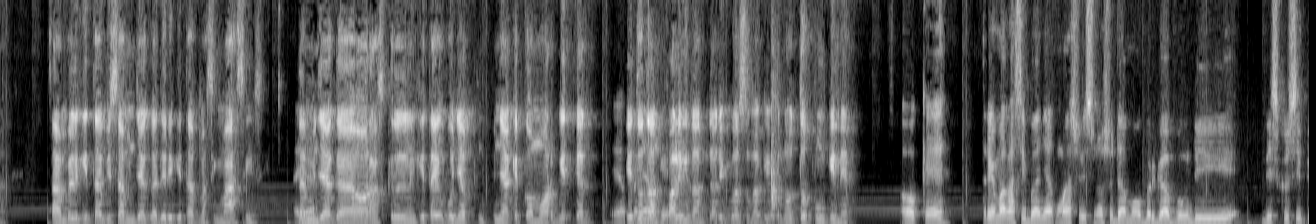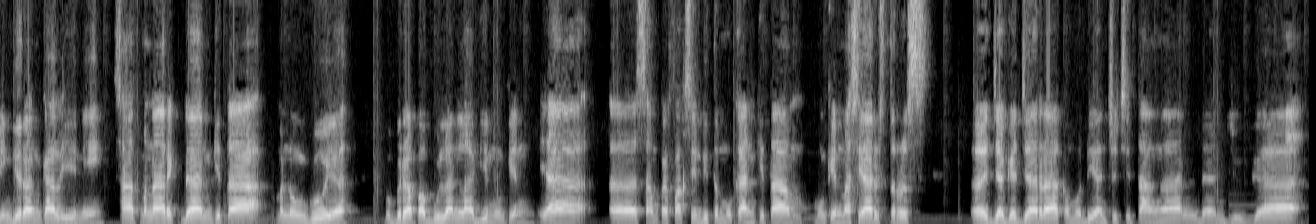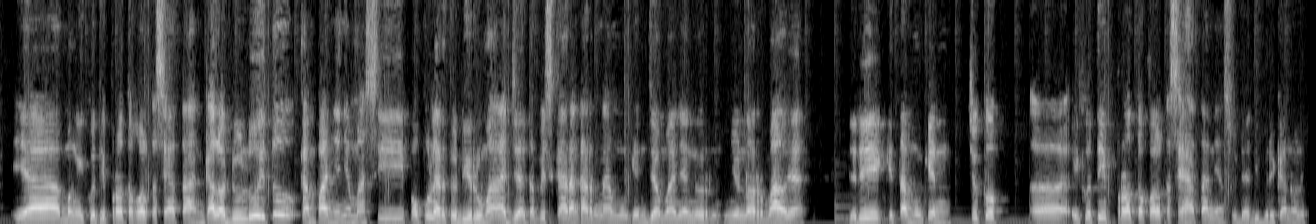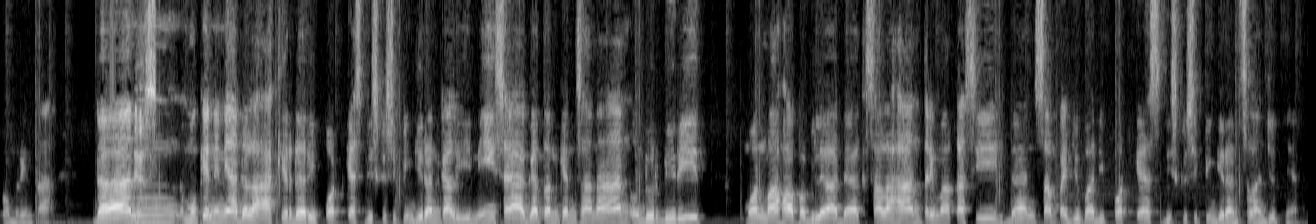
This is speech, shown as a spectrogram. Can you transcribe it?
sambil kita bisa menjaga diri kita masing-masing sih dan yeah. menjaga orang sekeliling kita yang punya penyakit komorbid kan. Yeah, Itu penyakit. paling dari gua sebagai penutup mungkin ya. Oke, terima kasih banyak Mas Wisnu sudah mau bergabung di diskusi pinggiran kali ini. Sangat menarik dan kita menunggu ya beberapa bulan lagi mungkin ya uh, sampai vaksin ditemukan kita mungkin masih harus terus uh, jaga jarak kemudian cuci tangan dan juga ya mengikuti protokol kesehatan. Kalau dulu itu kampanyenya masih populer tuh di rumah aja, tapi sekarang karena mungkin zamannya new normal ya. Jadi kita mungkin cukup uh, ikuti protokol kesehatan yang sudah diberikan oleh pemerintah. Dan yes. mungkin ini adalah akhir dari podcast diskusi pinggiran kali ini. Saya Agaton Kensanan undur diri. Mohon maaf apabila ada kesalahan. Terima kasih dan sampai jumpa di podcast diskusi pinggiran selanjutnya.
